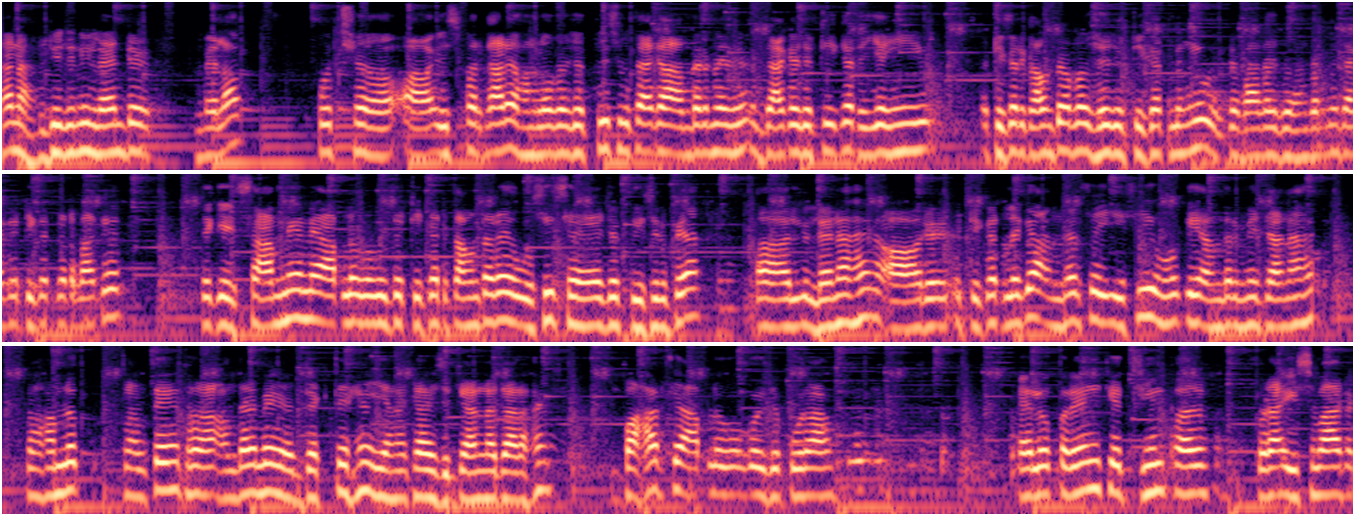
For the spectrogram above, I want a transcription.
है ना? डिजनीलैंड मेला, कुछ इस प्रकार हम लोग जो तीस रुपये का अंदर में जाके जो टिकट यही टिकट काउंटर पर जो टिकट लेंगे उसके बाद जो अंदर में जाके टिकट कटवा के, देखिए, सामने में आप लोगों को जो टिकट काउंटर है, उसी से जो तीस रुपया लेना है और टिकट लेके अंदर से इसी हो के अंदर में जाना है। तो हम लोग चलते हैं, थोड़ा अंदर में देखते हैं, यहाँ क्या का क्या नज़ारा है। बाहर से आप लोगों को जो पूरा एलोप्लेन के थीम पर पूरा इस बार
